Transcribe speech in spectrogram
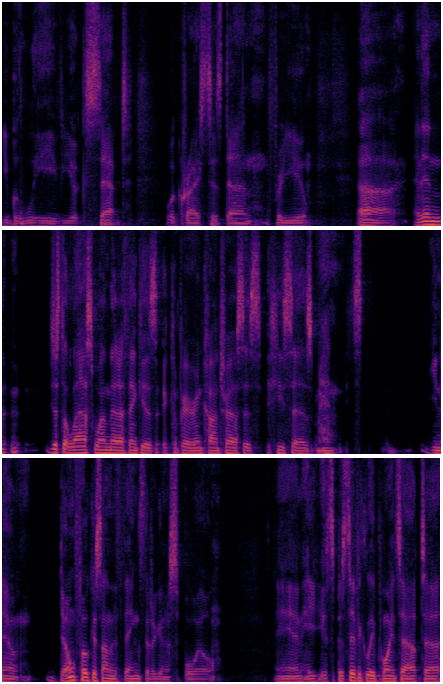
you believe, you accept what Christ has done for you. Uh, and then just the last one that I think is a compare and contrast is he says, man, you know, don't focus on the things that are going to spoil. And he specifically points out uh,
